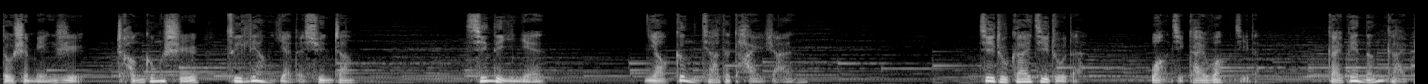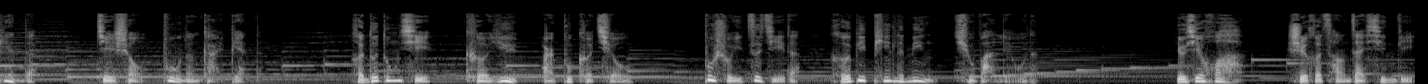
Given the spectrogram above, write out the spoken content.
都是明日成功时最亮眼的勋章。新的一年，你要更加的坦然。记住该记住的，忘记该忘记的，改变能改变的，接受不能改变的。很多东西可遇而不可求，不属于自己的，何必拼了命去挽留呢？有些话适合藏在心底，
